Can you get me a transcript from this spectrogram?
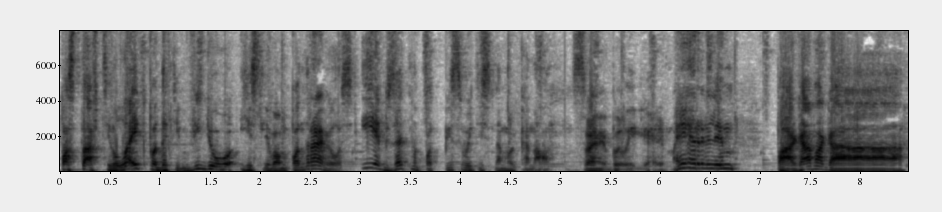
Поставьте лайк под этим видео, если вам понравилось. И обязательно подписывайтесь на мой канал. С вами был Игорь Мерлин. Пока-пока.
